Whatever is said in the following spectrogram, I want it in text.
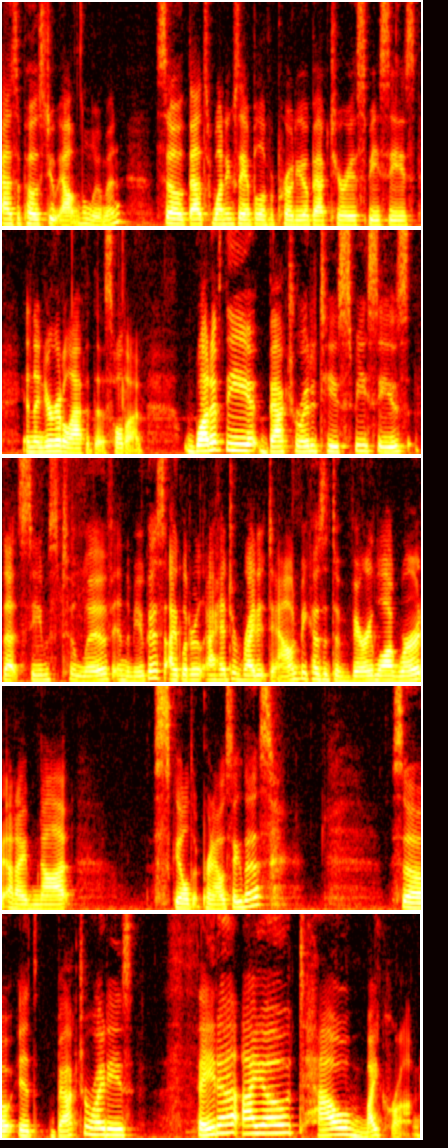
as opposed to out in the lumen. So that's one example of a proteobacteria species. And then you're going to laugh at this. Hold on. One of the Bacteroidetes species that seems to live in the mucus, I literally I had to write it down because it's a very long word and I'm not skilled at pronouncing this. So it's Bacteroides thetaiotaomicron.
